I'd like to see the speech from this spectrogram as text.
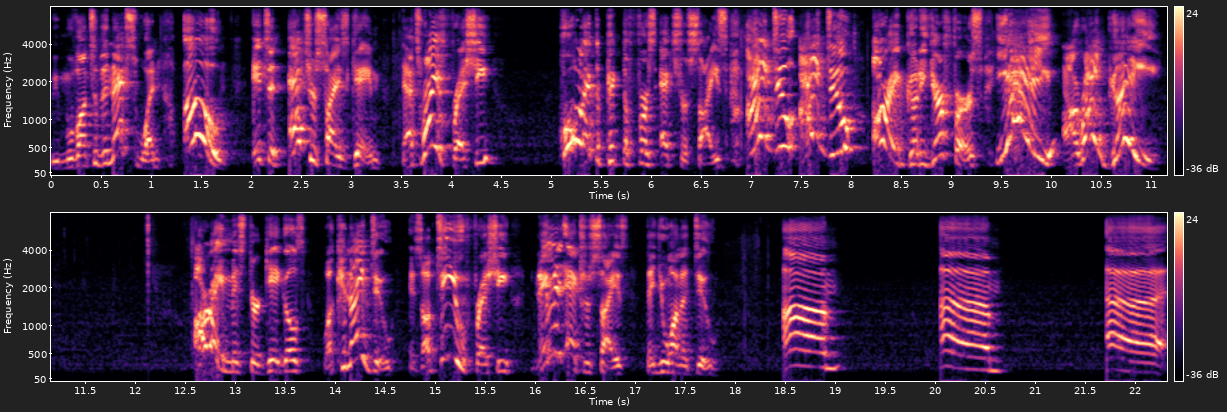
we move on to the next one. Oh, it's an exercise game. That's right, Freshie. Who would like to pick the first exercise? I do, I do! All right, Goody, you're first. Yay! All right, goody! All right, Mr. Giggles, what can I do? It's up to you, Freshie. Name an exercise that you want to do. Um, um, uh,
